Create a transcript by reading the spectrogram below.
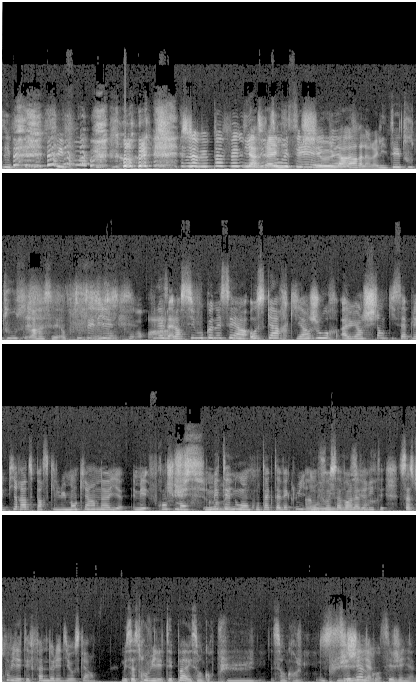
c'est c'est fou. J'avais pas fait le lien La du tout, réalité, c'est euh, l'art, la réalité, tout, tout. Ah, c'est. Tout est lié. Punaise, Alors, si vous connaissez un Oscar qui un jour a eu un chien qui s'appelait Pirate parce qu'il lui manquait un œil, mais franchement, sûre, mettez-nous en contact avec lui. Ah, On veut oui, savoir la vérité. Ça se trouve, il était fan de Lady Oscar. Mais ça se trouve, il était pas, et c'est encore plus. C'est encore plus C'est génial, quoi. C'est génial.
